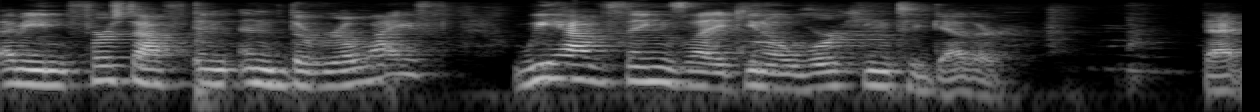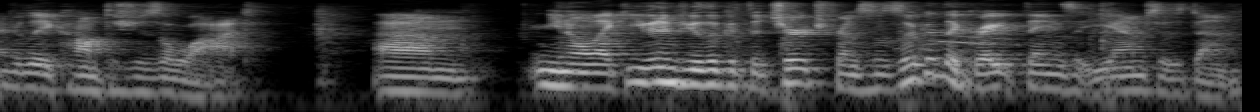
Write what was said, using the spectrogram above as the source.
I mean, first off, in, in the real life, we have things like, you know, working together. That really accomplishes a lot. Um, you know, like even if you look at the church, for instance, look at the great things that Yams has done.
